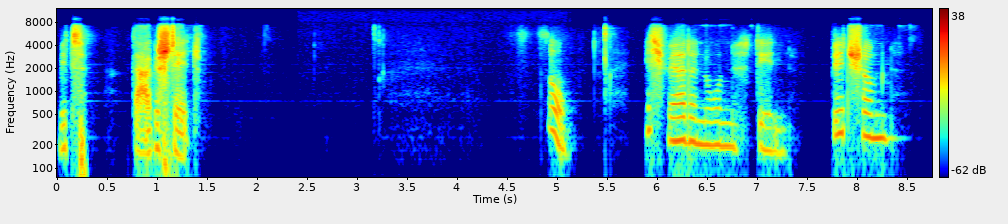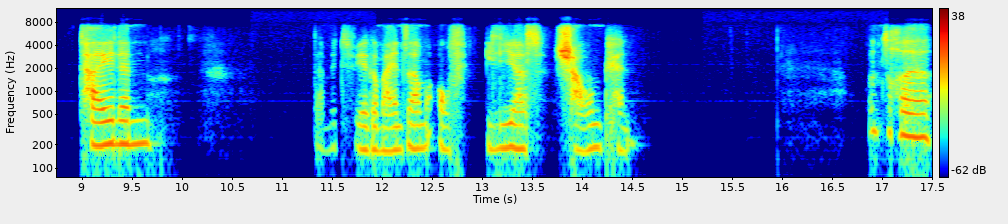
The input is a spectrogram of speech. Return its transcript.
mit dargestellt. So, ich werde nun den Bildschirm teilen, damit wir gemeinsam auf Ilias schauen können. Unsere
